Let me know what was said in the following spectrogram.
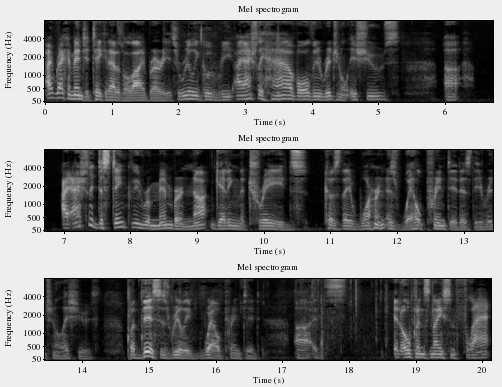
I recommend you take it out of the library. It's a really good read. I actually have all the original issues. Uh, I actually distinctly remember not getting the trades because they weren't as well printed as the original issues. But this is really well printed. Uh, it's It opens nice and flat.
